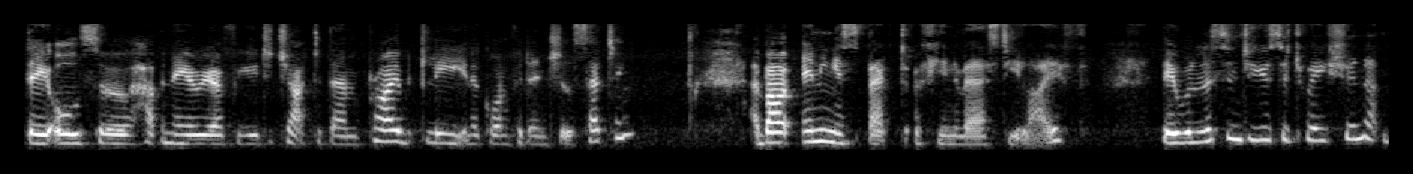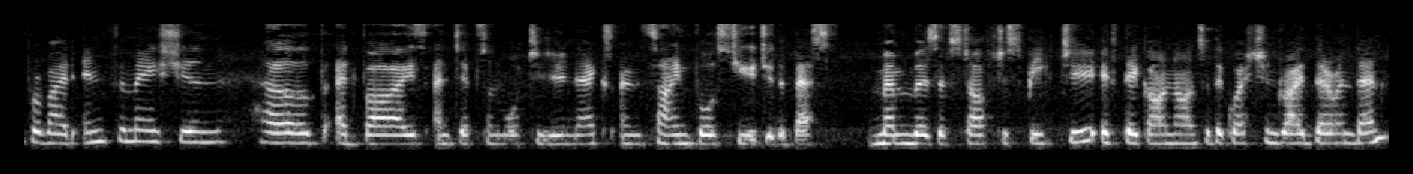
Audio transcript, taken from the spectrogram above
they also have an area for you to chat to them privately in a confidential setting about any aspect of university life. They will listen to your situation, provide information, help, advice, and tips on what to do next, and signpost you to the best members of staff to speak to if they can't answer the question right there and then.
